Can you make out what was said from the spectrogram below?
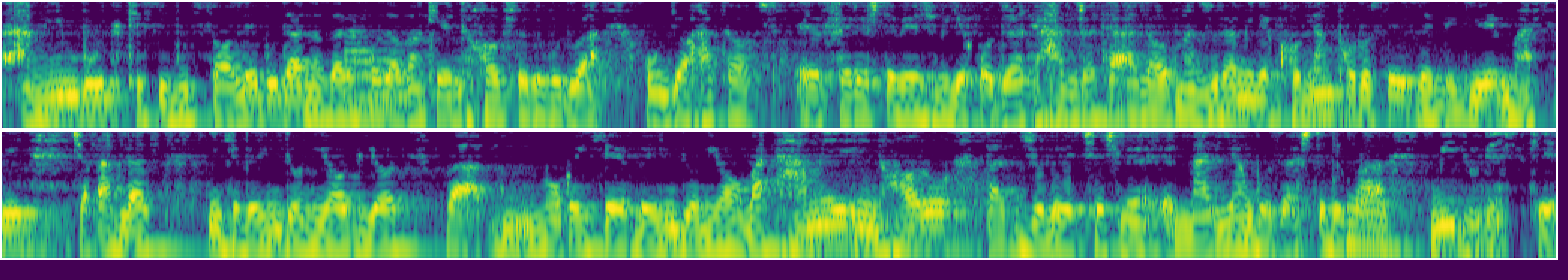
امین بود کسی بود ساله بود در نظر بله. خداوند که انتخاب شده بود و اونجا حتی فرشته بهش میگه قدرت حضرت علا. منظورم اینه کلا پروسه زندگی مسیح چه قبل از اینکه به این دنیا بیاد و موقعی که به این دنیا اومد همه اینها رو و جلوی چشم مریم گذشته بود و بله. می‌دونست که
